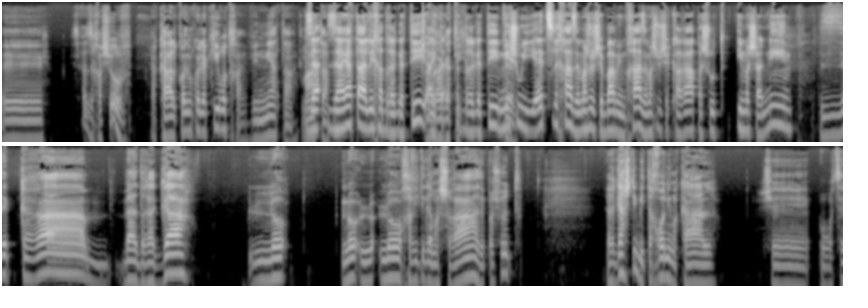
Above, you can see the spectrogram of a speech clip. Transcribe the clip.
אה, זה, זה חשוב. הקהל קודם כל יכיר אותך, יבין מי אתה, מה זה, אתה. זה היה תהליך הדרגתי? היית- הדרגתי. הדרגתי, כן. מישהו ייעץ לך? זה משהו שבא ממך? זה משהו שקרה פשוט עם השנים? זה קרה בהדרגה, לא, לא, לא, לא חוויתי גם השראה, זה פשוט... הרגשתי ביטחון עם הקהל, שהוא רוצה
